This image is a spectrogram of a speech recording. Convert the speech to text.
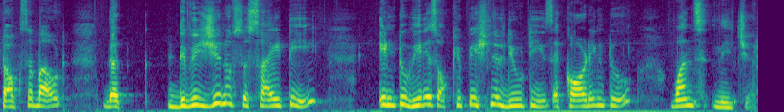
talks about the division of society into various occupational duties according to one's nature.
